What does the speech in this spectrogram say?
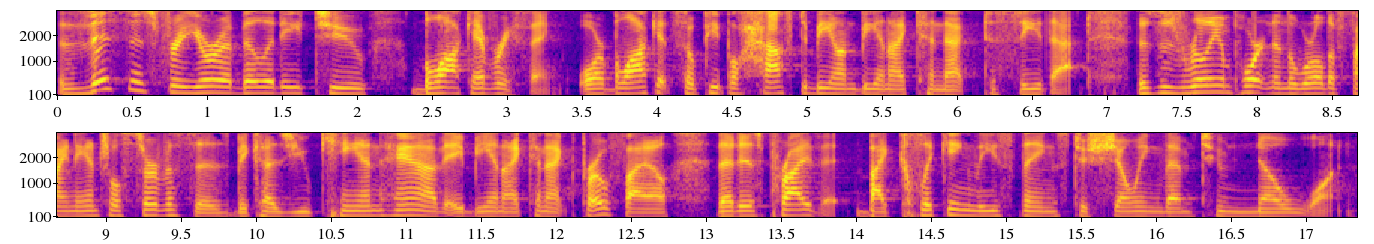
This is for your ability to block everything or block it so people have to be on BNI Connect to see that. This is really important in the world of financial services because you can have a BNI Connect profile that is private by clicking these things to showing them to no one.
